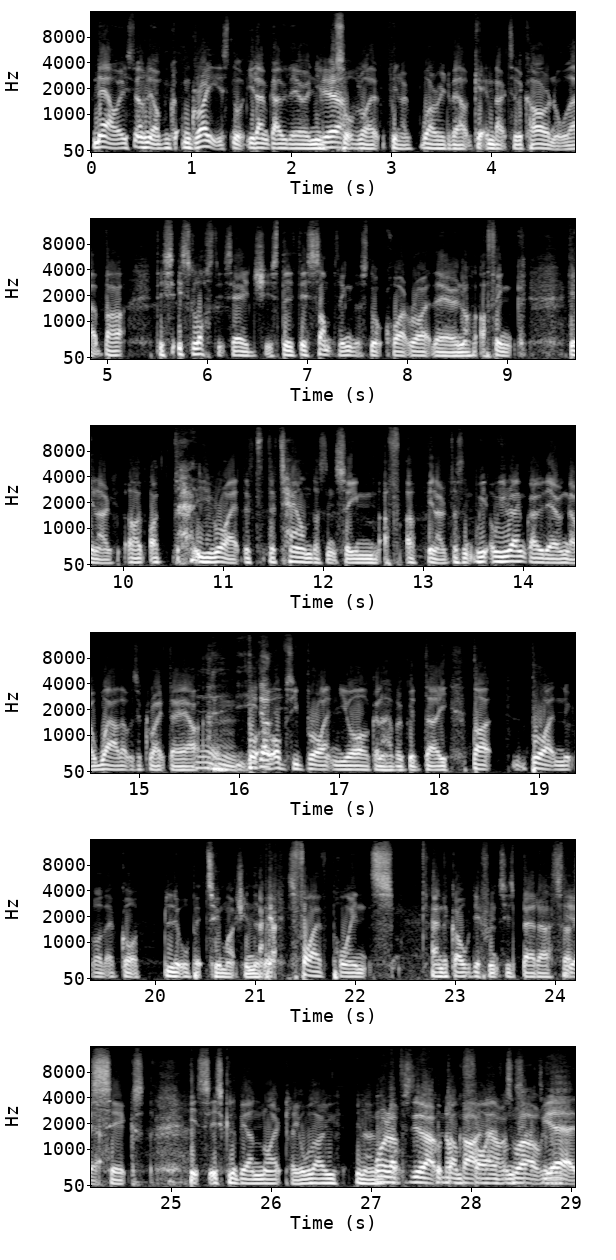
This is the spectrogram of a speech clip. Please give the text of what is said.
now it's I mean, I'm, I'm great. It's not you don't go there and you're Yeah. sort of like you know worried about getting back to the car and all that. But this it's lost its edge. It's, there, there's something that's not quite right there, and I, I think you know I, I, you're right. The, the town doesn't seem a, a- you know doesn't we, we don't go there and go wow that was a great day out. Yeah. Hmm. You But obviously Brighton you are going to have a good day, but Brighton look like they've got a little bit too much in there. It's five points. And the goal difference is better, so it's Yeah. six. It's it's going to be unlikely. Although you know, Well, got- obviously that got done knockout five now as well. Saturday. Yeah,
